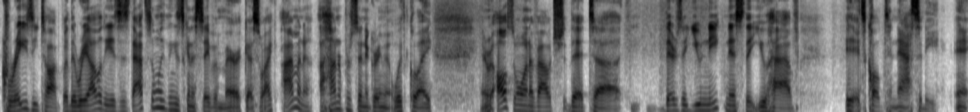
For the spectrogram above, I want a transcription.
crazy talk, but the reality is is that's the only thing that's going to save America. So I, I'm in a 100% agreement with Clay, and also want to vouch that uh, there's a uniqueness that you have. It's called tenacity, and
